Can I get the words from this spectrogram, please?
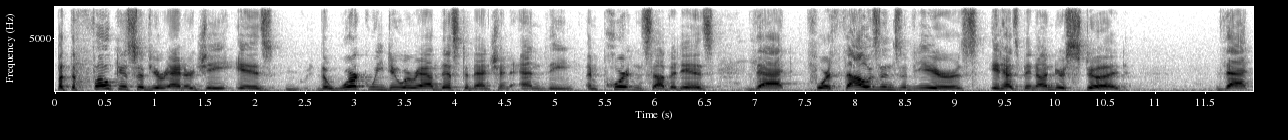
But the focus of your energy is the work we do around this dimension, and the importance of it is that for thousands of years it has been understood that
